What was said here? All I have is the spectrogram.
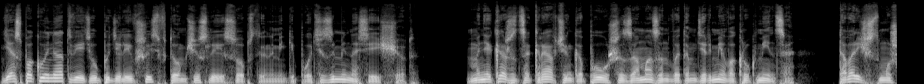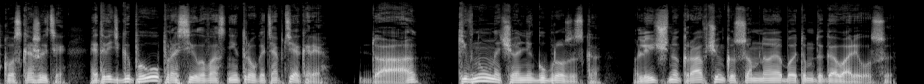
Я спокойно ответил, поделившись в том числе и собственными гипотезами на сей счет. Мне кажется, Кравченко по уши замазан в этом дерьме вокруг Минца. Товарищ Смушко, скажите, это ведь ГПУ просила вас не трогать аптекаря? Да, кивнул начальник губрозыска. Лично Кравченко со мной об этом договаривался.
